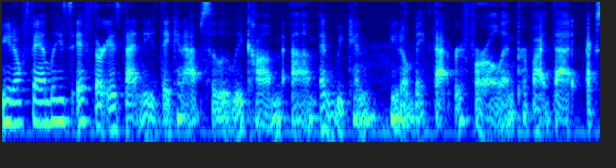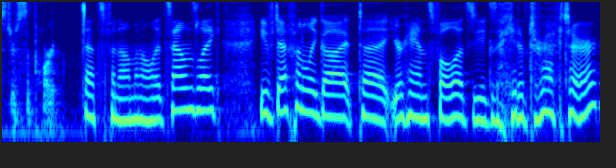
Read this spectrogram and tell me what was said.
you know families, if there is that need, they can absolutely come um, and we can, you know, make that referral and provide that extra support. That's phenomenal. It sounds like you've definitely got uh, your hands full as the executive director,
